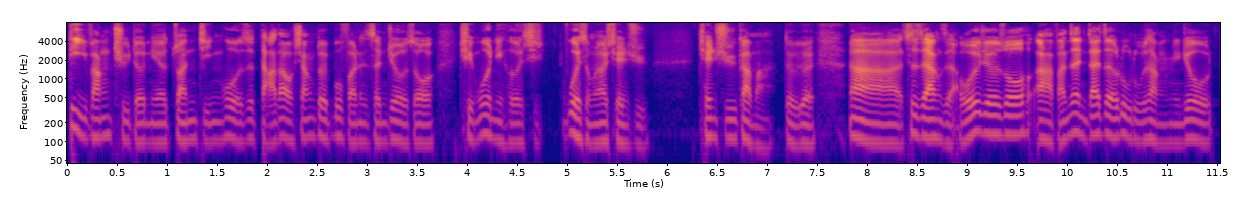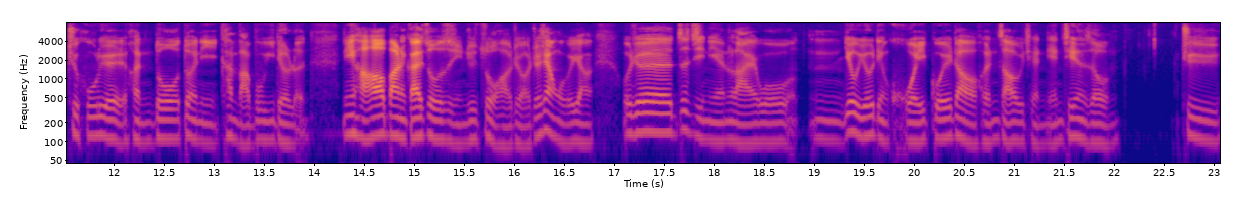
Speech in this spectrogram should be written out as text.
地方取得你的专精，或者是达到相对不凡的成就的时候，请问你何其为什么要谦虚？谦虚干嘛？对不对？那是这样子啊，我就觉得说啊，反正你在这个路途上，你就去忽略很多对你看法不一的人，你好好把你该做的事情去做好就好。就像我一样，我觉得这几年来我，嗯又有点回归到很早以前年轻的时候去。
